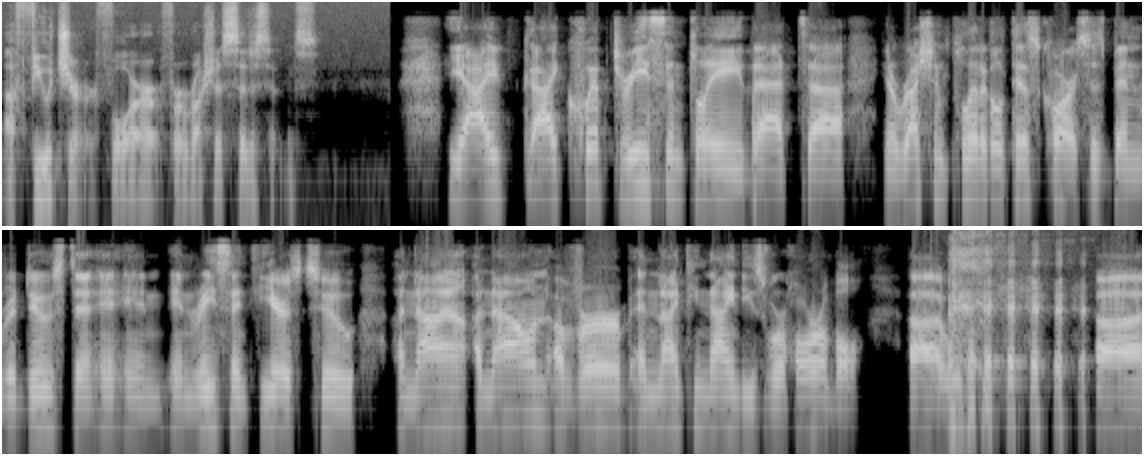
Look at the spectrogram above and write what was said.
a future for for Russia's citizens? Yeah, I, I quipped recently that uh, you know Russian political discourse has been reduced in, in, in recent years to a noun, a noun, a verb, and 1990s were horrible, uh, which, uh,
